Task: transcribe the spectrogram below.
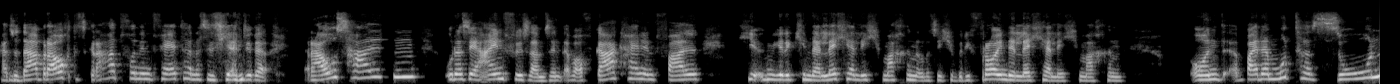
Also da braucht es gerade von den Vätern, dass sie sich entweder raushalten oder sehr einfühlsam sind, aber auf gar keinen Fall hier irgendwie ihre Kinder lächerlich machen oder sich über die Freunde lächerlich machen. Und bei der Mutter Sohn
